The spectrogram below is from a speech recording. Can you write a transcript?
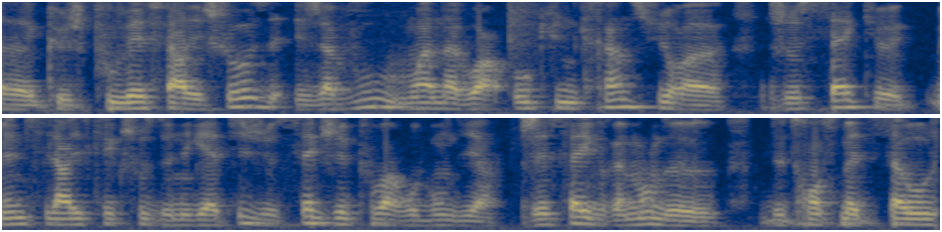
euh, que je pouvais faire les choses et j'avoue moi n'avoir aucune crainte sur euh, je sais que même s'il arrive quelque chose de négatif je sais que je vais pouvoir rebondir j'essaye vraiment de, de transmettre ça aux,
